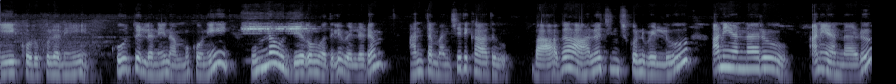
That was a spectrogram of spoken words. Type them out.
ఈ కొడుకులని కూతుళ్ళని నమ్ముకొని ఉన్న ఉద్యోగం వదిలి వెళ్ళడం అంత మంచిది కాదు. బాగా ఆలోచించుకొని వెళ్ళు అని అన్నారు. అని అన్నాడు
